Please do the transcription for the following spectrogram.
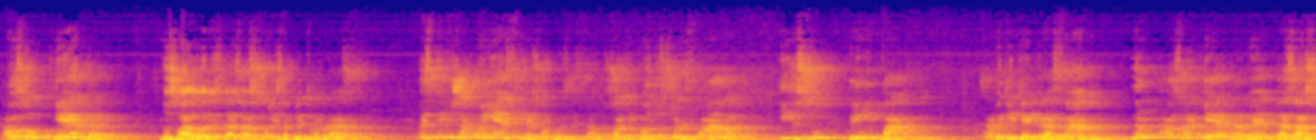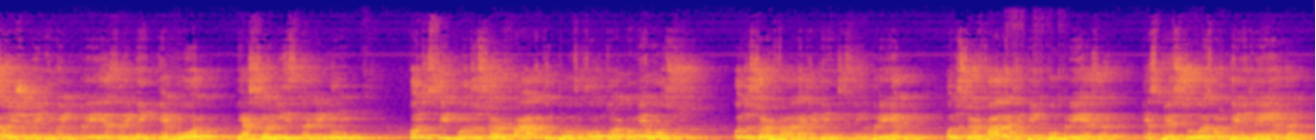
causou queda nos valores das ações da Petrobras. Mas eles já conhecem a sua posição, só que quando o senhor fala, isso tem impacto. Sabe o que é engraçado? Não causa queda né, das ações de nenhuma empresa e nem temor de acionista nenhum, quando, se, quando o senhor fala que o povo voltou a comer osso, quando o senhor fala que tem desemprego, quando o senhor fala que tem pobreza, que as pessoas não têm renda,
